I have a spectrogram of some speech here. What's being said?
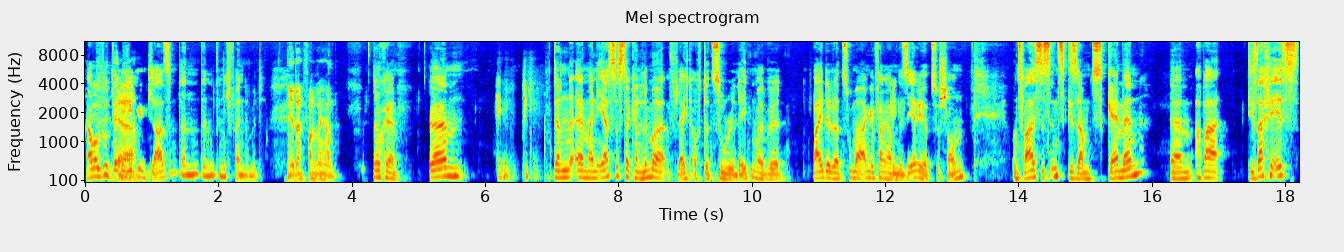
Aber gut, wenn Ja. die Regeln klar sind, dann, dann bin ich fein damit. ja, dann fang gleich an. Okay. Ähm, dann äh, mein erstes, da kann Limmer vielleicht auch dazu relaten, weil wir beide dazu mal angefangen haben, eine Serie zu schauen. Und zwar ist es insgesamt Scammen, ähm, aber die Sache ist,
